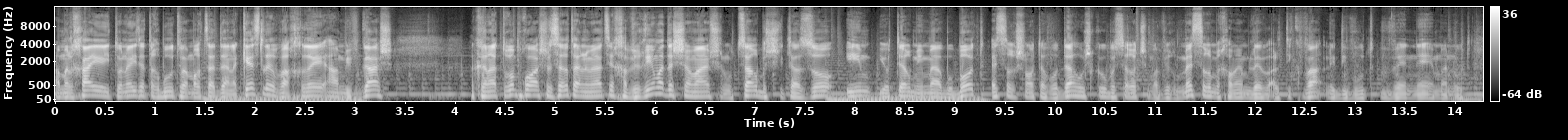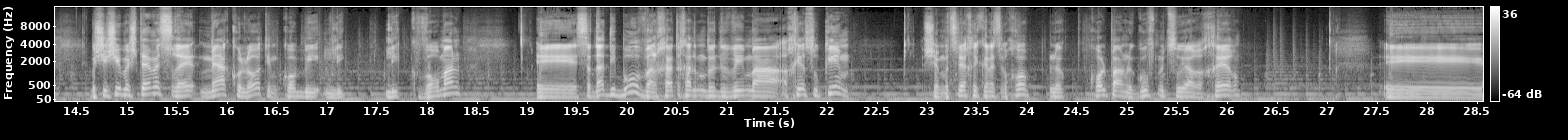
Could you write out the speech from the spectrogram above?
המנחה היא עיתונאית התרבות והמרצה דנה קסלר, ואחרי המפגש הקרנת טרום בכורה של סרט האנימציה חברים עד השמיים שנוצר בשיטה זו עם יותר מ-100 בובות, עשר שנות עבודה הושקעו בסרט שמעביר מסר מחמם לב על תקווה, נדיבות ונאמנות. בשישי ב-12, 100 קולות עם קובי ליק וורמן, אה, סדנת דיבוב והנחיית אחד המדבים הכי עסוקים שמצליח להיכנס בכל, כל פעם לגוף מצויר אחר. אה,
